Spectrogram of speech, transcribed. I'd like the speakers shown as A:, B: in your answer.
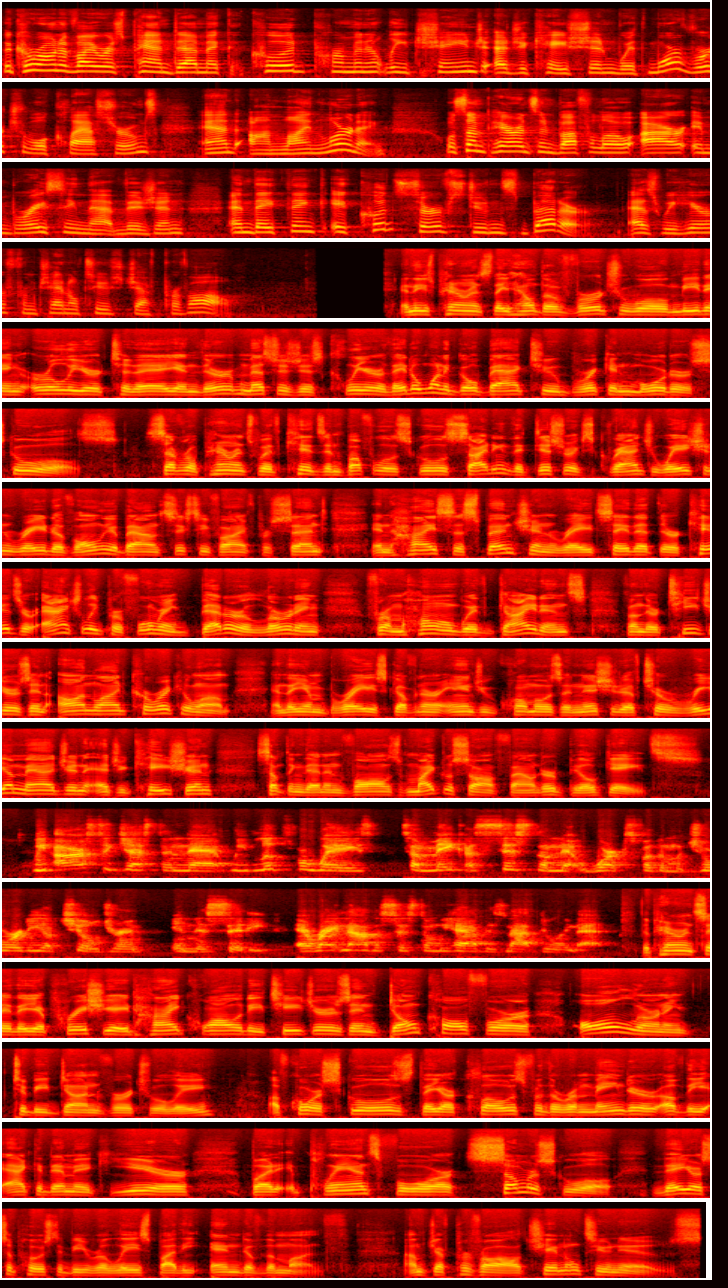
A: The coronavirus pandemic could permanently change education with more virtual classrooms and online learning. Well, some parents in Buffalo are embracing that vision, and they think it could serve students better, as we hear from Channel 2's Jeff Preval.
B: And these parents, they held a virtual meeting earlier today, and their message is clear. They don't want to go back to brick and mortar schools. Several parents with kids in Buffalo schools citing the district's graduation rate of only about 65% and high suspension rates say that their kids are actually performing better learning from home with guidance from their teachers and online curriculum. And they embrace Governor Andrew Cuomo's initiative to reimagine education, something that involves Microsoft founder Bill Gates
C: we are suggesting that we look for ways to make a system that works for the majority of children in this city. And right now, the system we have is not doing that.
B: The parents say they appreciate high quality teachers and don't call for all learning to be done virtually. Of course, schools, they are closed for the remainder of the academic year, but plans for summer school, they are supposed to be released by the end of the month. I'm Jeff Preval, Channel 2 News.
